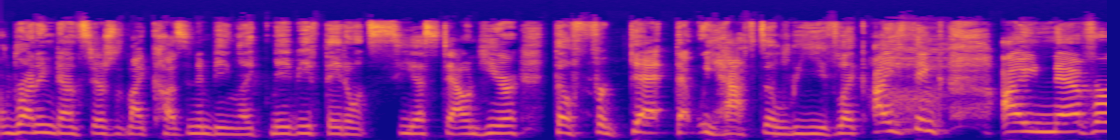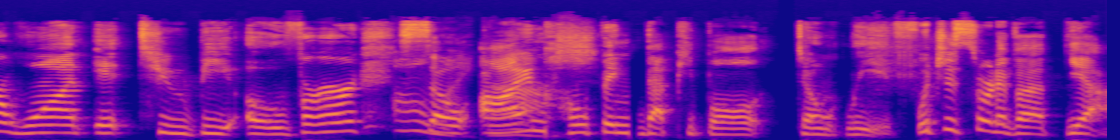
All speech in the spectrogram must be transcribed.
running downstairs with my cousin and being like, maybe if they don't see us down here, they'll forget that we have to leave. Like, I think I never want it to be over. Oh so I'm hoping that people don't leave, which is sort of a, yeah.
